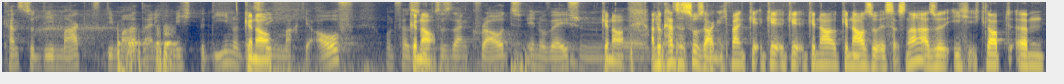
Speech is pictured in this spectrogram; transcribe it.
kannst du die Markt, die Markt eigentlich nicht bedienen und genau. deswegen macht ihr auf und versucht genau. sozusagen Crowd Innovation. Genau. Äh, also du kannst es so sagen. Ich meine, genau, genau so ist es. Ne? Also ich, ich glaube, ähm,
